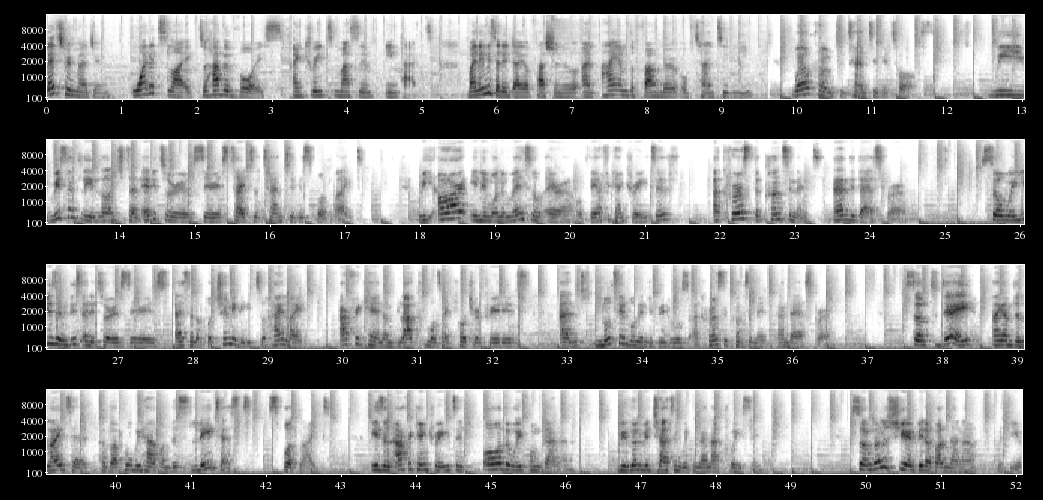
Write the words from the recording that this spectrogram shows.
Let's reimagine what it's like to have a voice and create massive impact. My name is Adedayo Fashanu and I am the founder of TAN TV. Welcome to TAN TV Talks. We recently launched an editorial series titled TAN TV Spotlight. We are in a monumental era of the African creative across the continent and the diaspora. So we're using this editorial series as an opportunity to highlight African and Black multicultural creatives and notable individuals across the continent and diaspora. So today, I am delighted about who we have on this latest spotlight. He's an African creative all the way from Ghana. We're going to be chatting with Nana Kwasi. So I'm going to share a bit about Nana with you.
